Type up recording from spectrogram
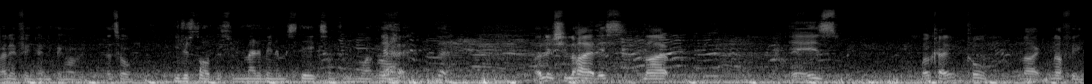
I didn't think anything of it at all. You just thought this might have been a mistake, something went wrong. Yeah, yeah. I literally like this. Like, it is okay, cool. Like nothing.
